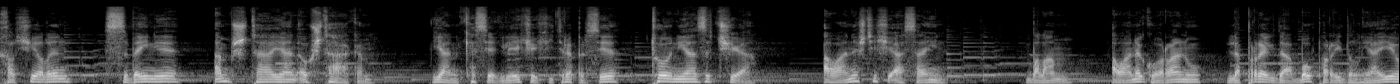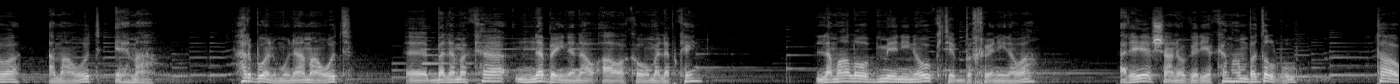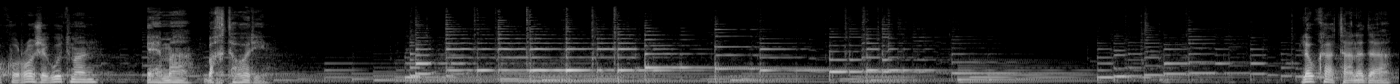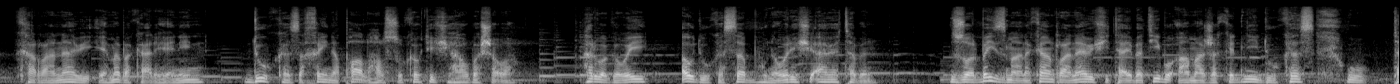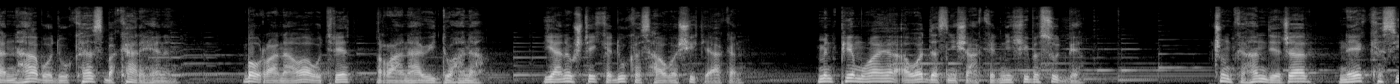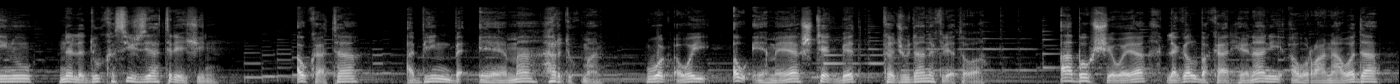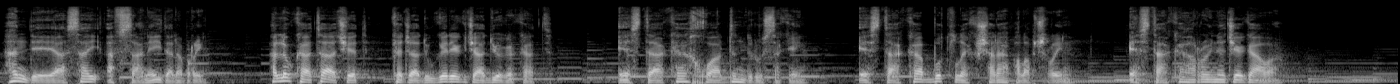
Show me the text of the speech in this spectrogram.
خەڵکی ئەڵێن سبەینێ ئەم شتە یان ئەو شتە ئەکەم، یان کەسێک لە یەکێکی ترە پرسێ تۆ نیازت چییە؟ ئەوانە شتێکی ئاسایین، بەڵام ئەوانە گۆڕان و لە پڕێکدا بەو پەڕی دڵنیاییەوە ئەماوت ئێمە، هەر بۆ نموونە ئەماوت بەلەمەکە نەبەینە ناو ئاوەکەوە مەلە بکەین؟ لە ماڵەوە بمێنینەوە و کتێب بخوێنینەوە؟ ئەرێ شانۆگەریەکەم هەم بەدڵ بوو؟ تاوەکو ڕۆژێک وتمان ئێمە بەختەوەرین. لەو کاتانەدا کە ڕاناوی ئێمە بەکارهێنین دوو کە زەخەینە پاڵ هەڵسوکەوتێکی هاوبەشەوە هەروەگەوەی ئەو دوو کەسە بوونەوەرێکی ئاوێتە بن. زۆربەی زمانەکان ڕاناوێکی تایبەتی بۆ ئاماژەکردنی دوو کەس و تەنها بۆ دوو کەس بەکارهێنن. بەو ڕاناوە ئەوترێت ڕاناوی دوانە، یان ئەو شتەی کە دوو کەس هاوبەشی تیاکەن. من پێم وایە ئەوە دەستنیشانکردنێکی بەسوود بێ. چونکە هەندێ جار نە یەک کەسین و نە لە دوو کەسیش زیاترێکین. ئەو کاتە ئەبین بە ئێمە هەردووکمان وەک ئەوەی ئەو ئێمەیە شتێک بێت کە جودا نەکرێتەوە ئا بەو شێوەیە لەگەڵ بەکارهێنانی ئەو ڕناوەدا هەندێ یاسای ئەفسانەی دەرەبڕین هەر لەو کاتە ئەچێت کە جادوگەرێک جادوێگەکات ئێستاکە خواردن دروستەکەین ئێستاکە بوتڵێک شەراب هەڵەبچڕین. ئێستاکە ڕۆینە جێگاوە.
